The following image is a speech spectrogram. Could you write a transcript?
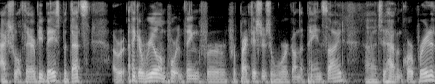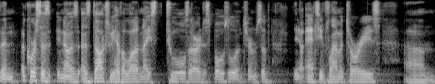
actual therapy based, but that's a, I think a real important thing for for practitioners who work on the pain side uh, to have incorporated. And of course, as you know, as, as docs, we have a lot of nice tools at our disposal in terms of you know anti-inflammatories, um,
